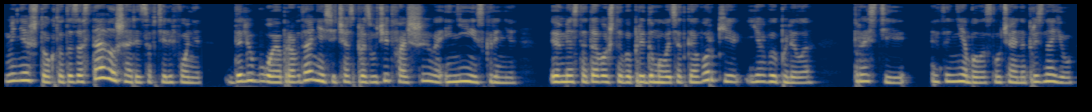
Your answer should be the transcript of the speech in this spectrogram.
меня что, кто-то заставил шариться в телефоне? Да любое оправдание сейчас прозвучит фальшиво и неискренне. И вместо того, чтобы придумывать отговорки, я выпалила. «Прости, это не было случайно, признаю.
